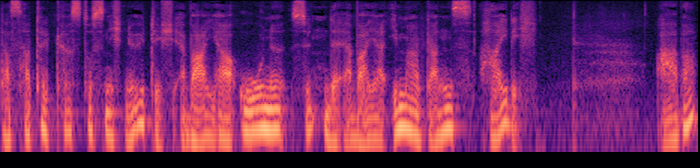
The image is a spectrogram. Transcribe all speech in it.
das hatte Christus nicht nötig. Er war ja ohne Sünde, er war ja immer ganz heilig. Aber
